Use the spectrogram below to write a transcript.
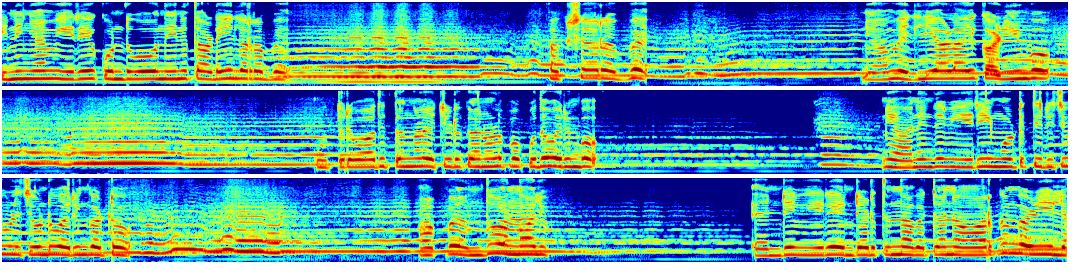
ഇനി ഞാൻ വീരയെ കൊണ്ടുപോകുന്നതിന് തടയില്ല റബ്ബെ. പക്ഷെ റബ്ബെ ഞാൻ വലിയ ആളായി കഴിയുമ്പോൾ ഉത്തരവാദിത്തങ്ങൾ ഏറ്റെടുക്കാനുള്ള പക്വത വരുമ്പോൾ ഞാൻ എന്റെ വീരെ ഇങ്ങോട്ട് തിരിച്ചു വിളിച്ചുകൊണ്ട് വരും കേട്ടോ. അപ്പൊ എന്തു വന്നാലും എന്റെ വീര എന്റെ അടുത്ത് നിന്ന് അകറ്റാൻ ആർക്കും കഴിയില്ല.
